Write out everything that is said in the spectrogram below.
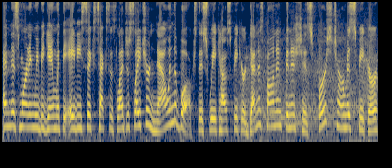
and this morning we begin with the 86th Texas legislature now in the books. This week, House Speaker Dennis Bonnen finished his first term as Speaker,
